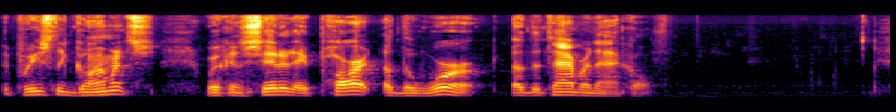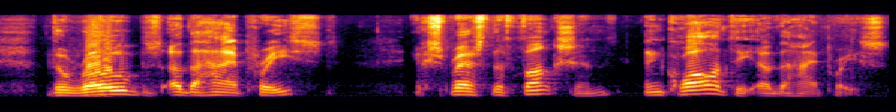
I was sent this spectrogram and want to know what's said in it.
The priestly garments were considered a part of the work of the tabernacle. The robes of the high priest expressed the function and quality of the high priest.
